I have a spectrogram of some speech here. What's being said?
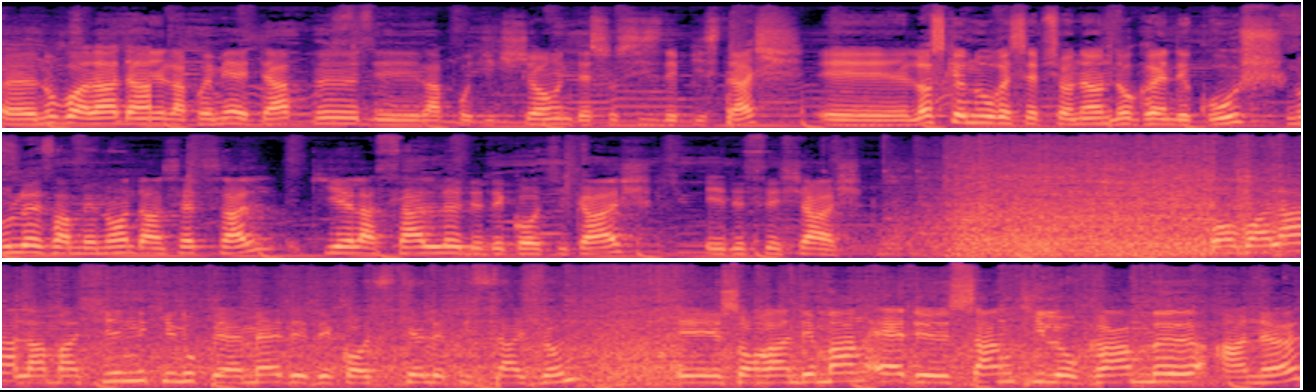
Euh, nous voilà dans la première étape de la production des saucisses de pistache. Et lorsque nous réceptionnons nos grains de couche, nous les amenons dans cette salle qui est la salle de décortiquage et de séchage. Bon voilà la machine qui nous permet de décortiquer les pistaches jaunes et son rendement est de 100 kg en heure.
